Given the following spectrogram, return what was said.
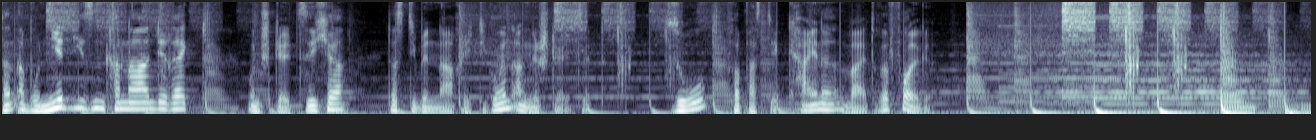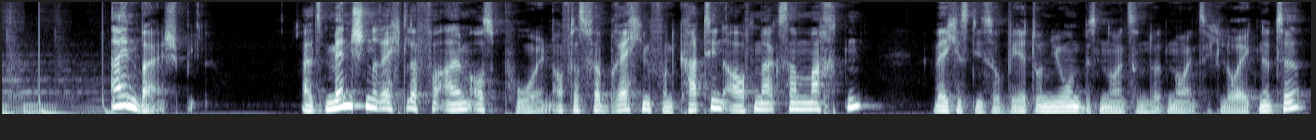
dann abonniert diesen Kanal direkt und stellt sicher, dass die Benachrichtigungen angestellt sind. So verpasst ihr keine weitere Folge. Ein Beispiel. Als Menschenrechtler vor allem aus Polen auf das Verbrechen von Katyn aufmerksam machten, welches die Sowjetunion bis 1990 leugnete,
